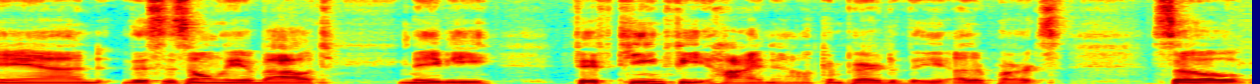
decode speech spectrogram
and this is only about maybe 15 feet high now compared to the other parts. So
